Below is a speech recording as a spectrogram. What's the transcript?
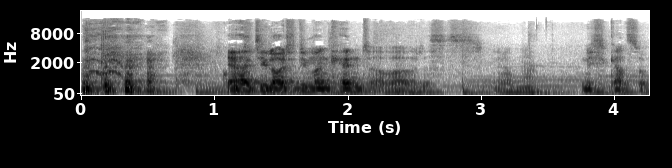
ja halt die Leute, die man kennt, aber das ist ja, Ja. nicht ganz so.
